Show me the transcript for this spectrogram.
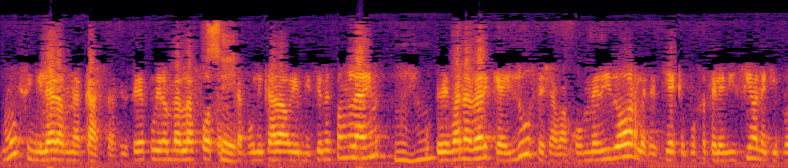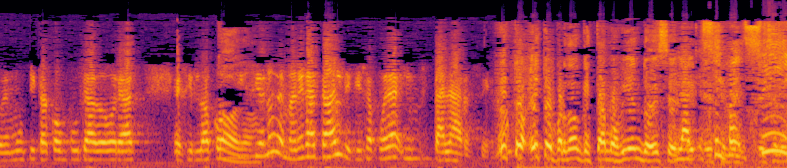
muy similar a una casa. Si ustedes pudieron ver la foto que está publicada hoy en Visiones Online, ustedes van a ver que hay luces, ya bajó un medidor, les decía que puso televisión, equipo de música, computadoras, es decir, lo acondicionó de manera tal de que ella pueda instalarse. Esto, esto, perdón, que estamos viendo es el. Sí, es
